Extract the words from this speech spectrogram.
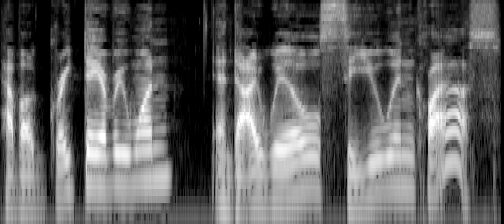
have a great day, everyone. And I will see you in class.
